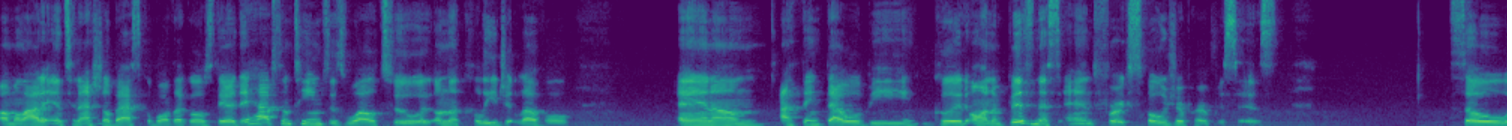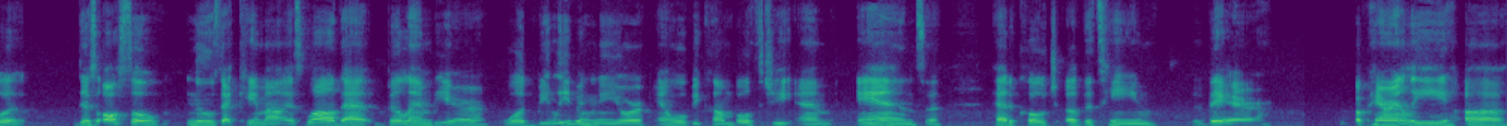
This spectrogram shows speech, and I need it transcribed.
um, a lot of international basketball that goes there. They have some teams as well too on the collegiate level, and um, I think that will be good on a business end for exposure purposes. So there's also news that came out as well that Bill Laimbeer will be leaving New York and will become both GM and head coach of the team there. Apparently, uh,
